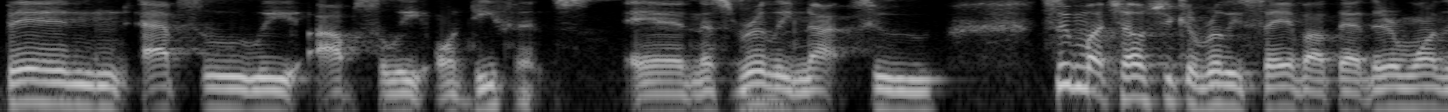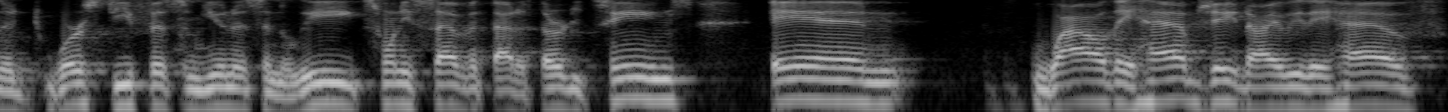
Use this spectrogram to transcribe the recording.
been absolutely obsolete on defense. And that's really not too too much else you can really say about that. They're one of the worst defensive units in the league, 27th out of 30 teams. And while they have Jaden Ivey, they have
